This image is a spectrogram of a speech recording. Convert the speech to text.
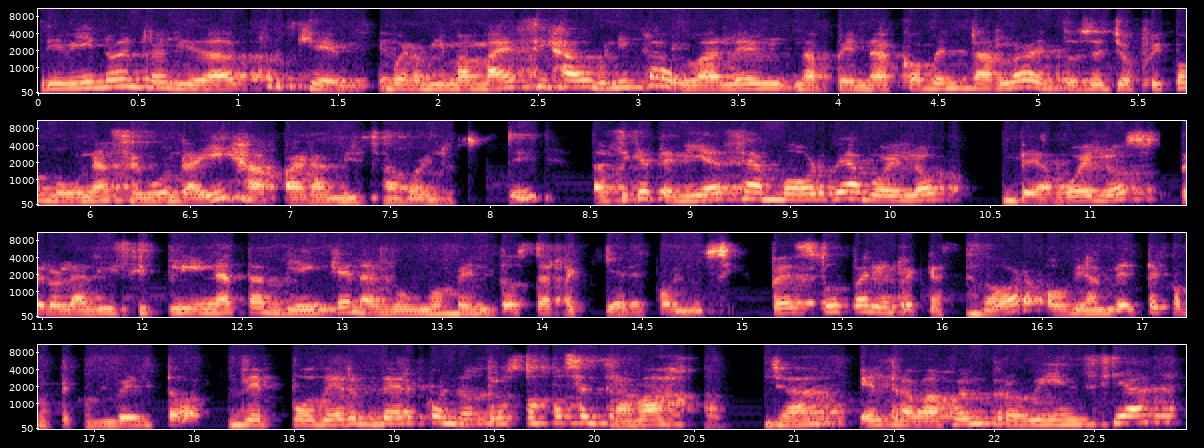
Divino en realidad porque, bueno, mi mamá es hija única, vale la pena comentarlo, entonces yo fui como una segunda hija para mis abuelos, ¿sí? Así que tenía ese amor de abuelo, de abuelos, pero la disciplina también que en algún momento se requiere con los hijos. Fue súper enriquecedor, obviamente, como te comento, de poder ver con otros ojos el trabajo, ¿ya? El trabajo en provincia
